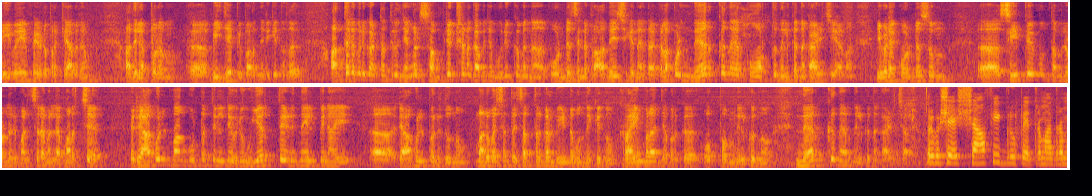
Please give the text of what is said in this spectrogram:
ഡിവൈഎഫ്ഐയുടെ പ്രഖ്യാപനം. അതിലപ്പുറം ബി ജെ പി പറഞ്ഞിരിക്കുന്നത് അത്തരമൊരു ഘട്ടത്തിൽ ഞങ്ങൾ സംരക്ഷണ കവചം ഒരുക്കുമെന്ന് കോൺഗ്രസിന്റെ പ്രാദേശിക നേതാക്കൾ അപ്പോൾ നേർക്ക് നേർ കോർത്ത് നിൽക്കുന്ന കാഴ്ചയാണ്. ഇവിടെ കോൺഗ്രസും സി പി എമ്മും തമ്മിലുള്ള ഒരു മത്സരമല്ല മറിച്ച് രാഹുൽ മാങ്കൂട്ടത്തിന്റെ ഒരു ഉയർത്തെഴുന്നേൽപ്പിനായി രാഹുൽ പൊരുതുന്നു. മറുവശത്ത് ശത്രുക്കൾ വീണ്ടും ഒന്നിക്കുന്നു. ക്രൈംബ്രാഞ്ച് അവർക്ക് ഒപ്പം നിൽക്കുന്നു. നേർക്ക് നേർ നിൽക്കുന്ന കാഴ്ച. ഒരു പക്ഷേ ഷാഫി ഗ്രൂപ്പ് എത്രമാത്രം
